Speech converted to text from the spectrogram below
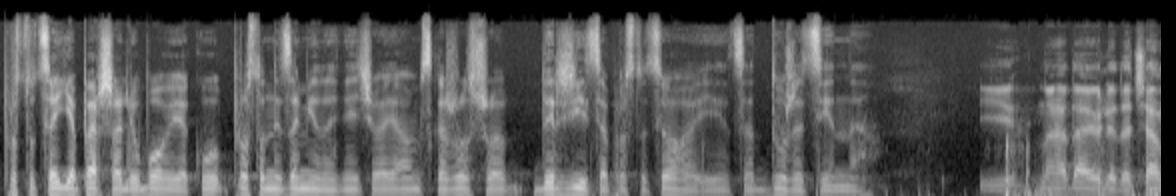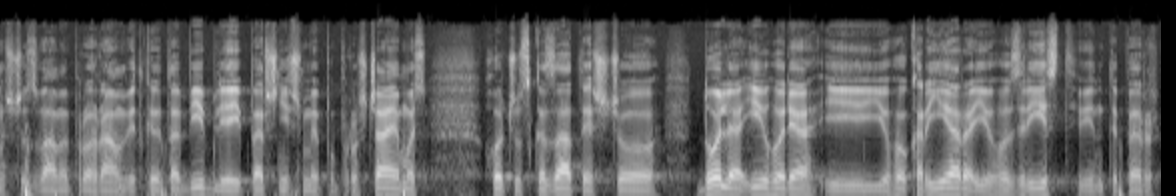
Просто це є перша любов, яку просто не замінить нічого. Я вам скажу, що держіться просто цього, і це дуже цінне. І нагадаю глядачам, що з вами програма Відкрита Біблія. І перш ніж ми попрощаємось, хочу сказати, що доля Ігоря і його кар'єра, його зріст. Він тепер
